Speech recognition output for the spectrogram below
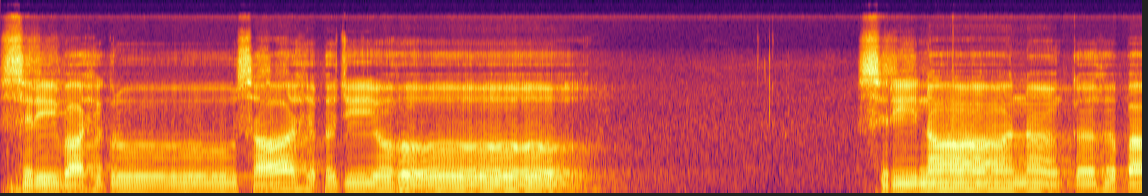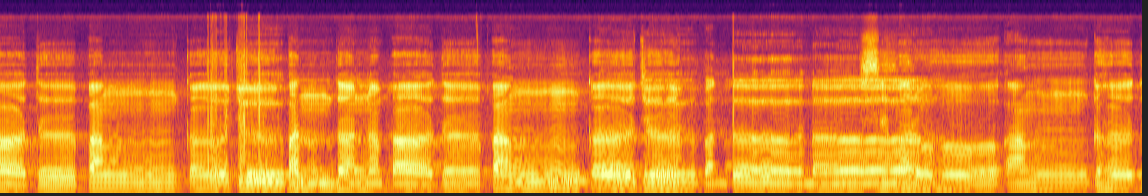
ਸ੍ਰੀ ਵਾਹਿਗੁਰੂ ਸਾਹਿਬ ਜੀਓ। ਸ੍ਰੀ ਨਾਨਕ ਪਦ ਪੰਕਜ ਬੰਦਨ ਪਦ ਪੰਕਜ ਬੰਦਨਾ ਸਿਮਰੋ ਅੰਗਦ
